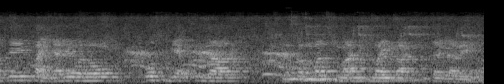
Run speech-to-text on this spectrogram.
ਅਤੇ ਭਾਈਚਾਰੇ ਵੱਲੋਂ ਉਸ ਵਿਅਕਤੀ ਦਾ ਮੁਕੰਮਲ ਸਮਾਜਿਕ ਬਾਈਕਾਟ ਕੀਤਾ ਜਾਵੇਗਾ।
